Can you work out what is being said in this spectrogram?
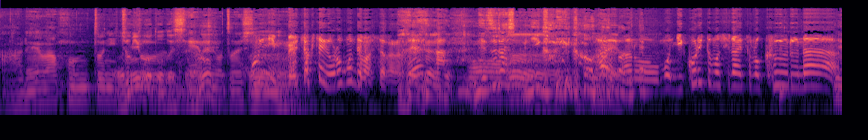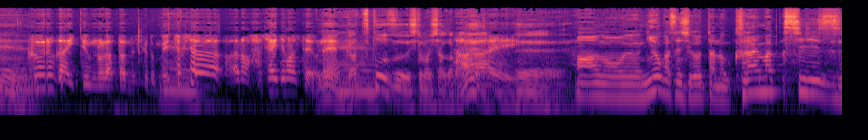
あれは本当にちょっと見事でしたよね本人めちゃくちゃ喜んでましたからね。珍しくニコニコ、はい、あのもうニコリともしないそのクールな、クール街っていうのだったんですけどめちゃくちゃあのはしゃいでましたよね。ガッツポーズしてましたからね、はい。えあの仁岡選手が打ったのクライマックスシリーズ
